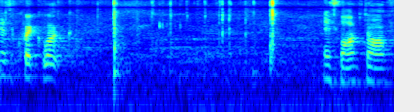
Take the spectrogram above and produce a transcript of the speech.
Here's a quick look. It's locked off.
